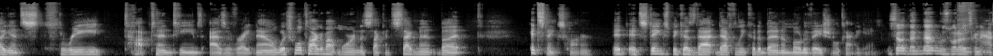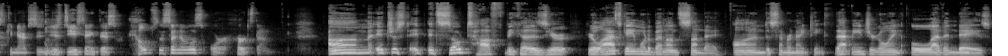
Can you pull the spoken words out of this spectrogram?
against three top 10 teams as of right now, which we'll talk about more in the second segment, but it stinks, Connor. It, it stinks because that definitely could have been a motivational kind of game. So that, that was what I was going to ask you next. Is, do you think this helps the Devils or hurts them? Um, it just it, it's so tough because your your last game would have been on Sunday on December nineteenth. That means you're going eleven days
